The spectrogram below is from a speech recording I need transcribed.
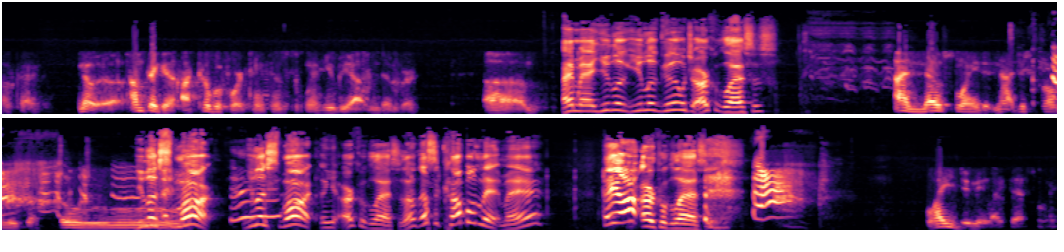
Okay. No, uh, I'm thinking October 14th is when he'll be out in Denver. Um, Hey man, you look you look good with your Urkel glasses. I know Swain did not just call me. So, Ooh. You look smart. You look smart in your Urkel glasses. That's a compliment, man. They are Urkel glasses Why you do me like that, Swain?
